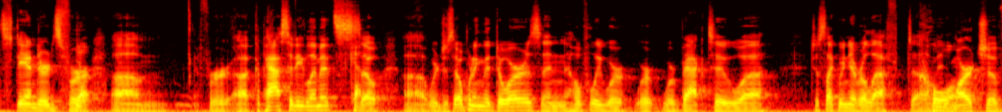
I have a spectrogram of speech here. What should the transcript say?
standards for um, for uh, capacity limits. Okay. So uh, we're just opening the doors, and hopefully we're we're, we're back to. Uh, just like we never left um, Cool. in March of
